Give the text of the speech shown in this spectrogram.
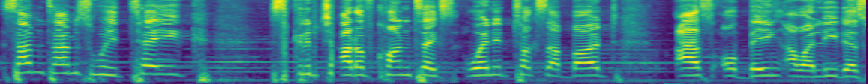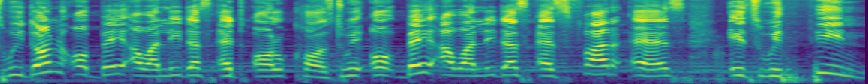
sometimes we take scripture out of context when it talks about us obeying our leaders. We don't obey our leaders at all cost. We obey our leaders as far as it's within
